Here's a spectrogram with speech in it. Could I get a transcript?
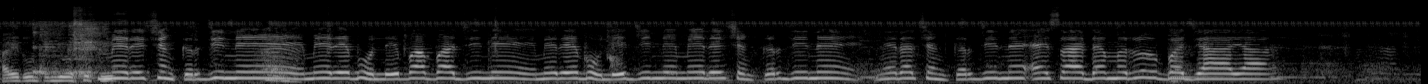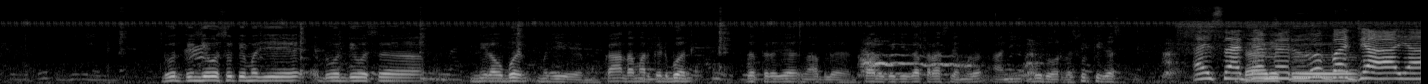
हाय दोन तीन दिवस सुट्टी. मेरे शंकर जी ने मेरे भोले बाबा जी ने मेरे भोले जी ने मेरे शंकर जी ने मेरा शंकर जी ने ऐसा डमरू बजाया। दोन तीन दिवस सुट्टी म्हणजे दोन दिवस निराव बंद म्हणजे कांदा मार्केट बंद. जत्रा आपलं तालुक्याची जत्रा असल्यामुळं आणि बुधवारला सुट्टीच असते ऐसा डमरू बजाया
